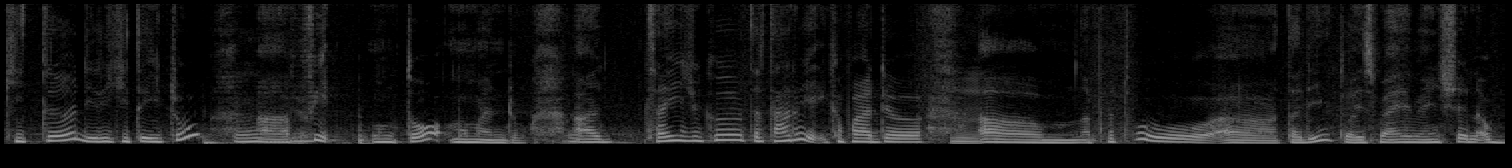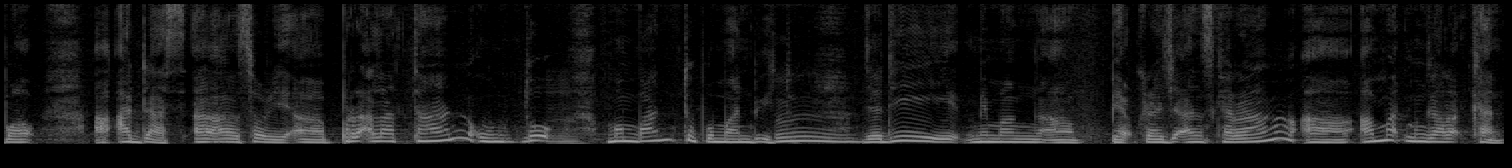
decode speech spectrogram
kita diri kita itu uh, fit untuk memandu. Uh, saya juga tertarik kepada um, apa tu uh, tadi Tuan Ismail mention about uh, adas uh, sorry uh, peralatan untuk membantu pemandu itu. Jadi memang uh, pihak kerajaan sekarang uh, amat menggalakkan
